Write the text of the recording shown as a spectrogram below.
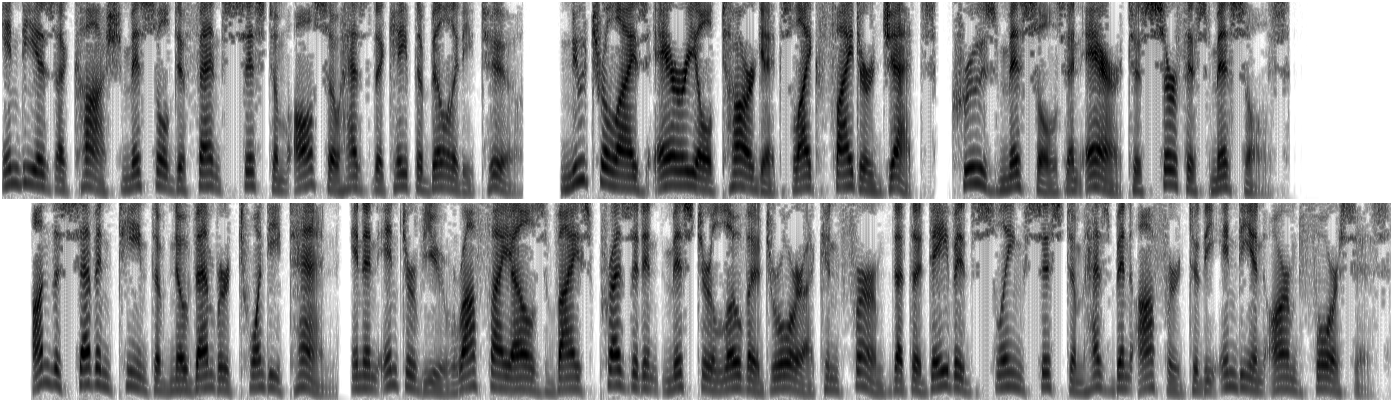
India's Akash missile defence system also has the capability to neutralize aerial targets like fighter jets, cruise missiles and air-to-surface missiles. On 17 November 2010, in an interview Rafael's vice president Mr. Lova Drori confirmed that the David's sling system has been offered to the Indian Armed Forces.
